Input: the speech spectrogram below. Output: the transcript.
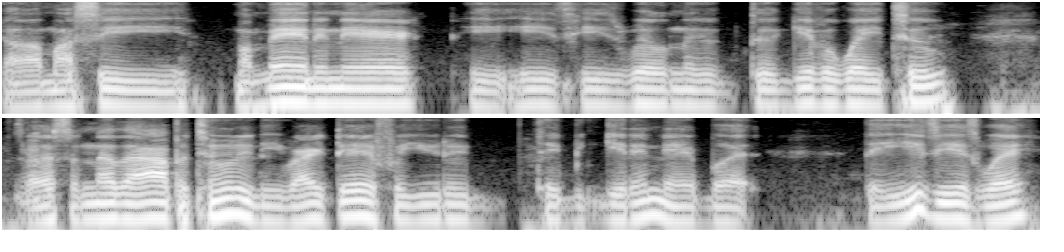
Um, I see my man in there. He he's he's willing to, to give away too. So that's another opportunity right there for you to to be- get in there. But the easiest way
